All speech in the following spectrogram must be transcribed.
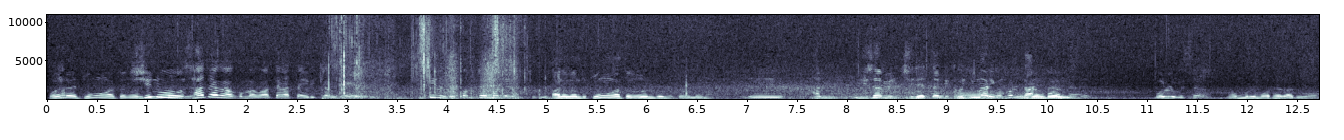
원래 중국한테 언제 신우 사장하고 막 왔다 갔다 이렇게 한 게 지금 깜짝 놀랐어 아니 근데 중국한테 언제입니까 원래는 음, 한 2, 3일 지냈다니 거짓말이고 뭐 나는 인정되었네. 모르겠어. 모르겠어. 마무리 못 해가지고.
